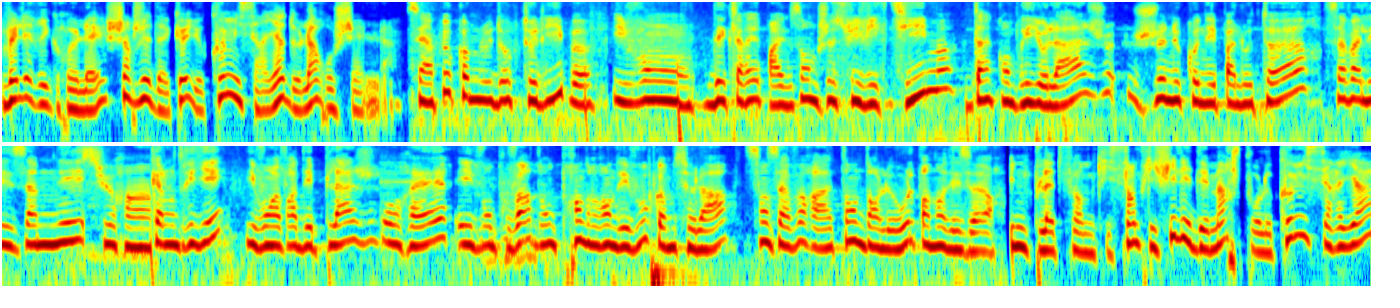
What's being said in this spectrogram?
Valérie Grelet, chargée d'accueil au commissariat de La Rochelle. C'est un peu comme le Doctolib. Ils vont déclarer par exemple je suis victime d'un cambriolage, je ne connais pas l'auteur. Ça va les amener sur un calendrier. Ils vont avoir des plages horaires et ils vont pouvoir donc prendre rendez-vous comme cela sans avoir à attendre dans le hall pendant des heures. Une plateforme qui simplifie les démarches pour le commissariat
